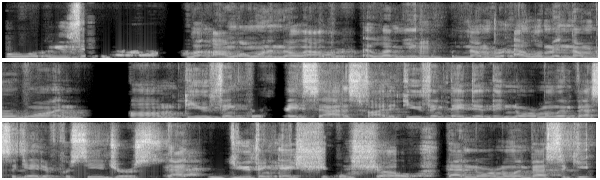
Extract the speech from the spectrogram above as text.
What do you think about? I, I want to know, Albert. Let me mm-hmm. number element number one um, do you think the state satisfied it? Do you think they did the normal investigative procedures? That do you think they can show that normal investi-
